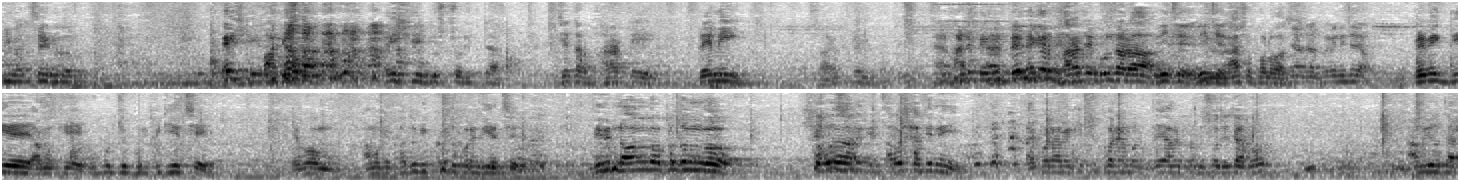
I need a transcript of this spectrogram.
কি হচ্ছে এগুলো? এই সেই এই সেই দুশ্চরিত্রা যে তার ভাড়াটে প্রেমিক। ভাড়াটে প্রেমিক? নাকি? হ্যাঁ, ভাড়াটে হ্যাঁ, প্রেমিক- প্রেমিকের ভাড়াটে গুন্ডারা। নিচে, নিচে। আসো ফলো আস যা, যা, তুমি নিচে যাও। প্রেমিক দিয়ে আমাকে উপর জুপুর পিটিয়েছে এবং আমাকে ক্ষত বিক্ষত করে দিয়েছে। বিভিন্ন অঙ্গ প্রত্যঙ্গ। সেগুলো। আমার সাথে নেই। এখন আমি কিছুক্ষণের মধ্যে আমি প্রতিশোধে যাব। আমিও তার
